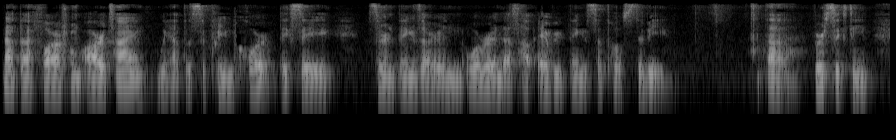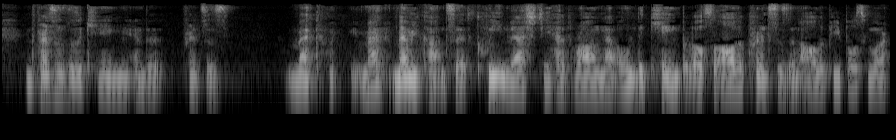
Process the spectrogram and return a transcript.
not that far from our time. We have the Supreme Court. They say certain things are in order, and that's how everything is supposed to be. Uh, verse 16. In the presence of the king and the princes, Memucan said, Queen Vashti had wronged not only the king, but also all the princes and all the peoples who are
